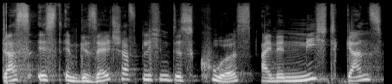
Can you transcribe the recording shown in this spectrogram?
Das ist im gesellschaftlichen Diskurs eine nicht ganz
